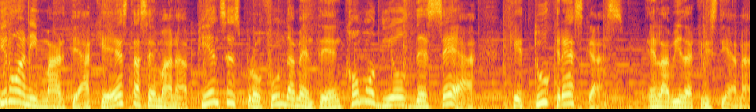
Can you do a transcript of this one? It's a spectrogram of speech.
Quiero animarte a que esta semana pienses profundamente en cómo Dios desea que tú crezcas en la vida cristiana.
